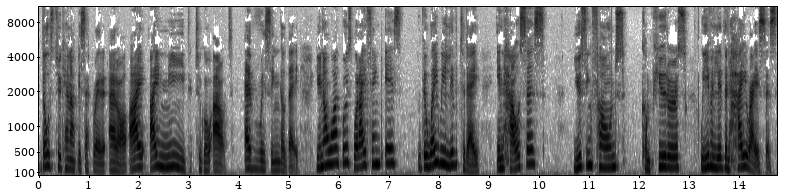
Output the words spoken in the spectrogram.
those two cannot be separated at all. I I need to go out every single day. You know what, Bruce? What I think is the way we live today in houses, using phones, computers, we even live in high rises.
